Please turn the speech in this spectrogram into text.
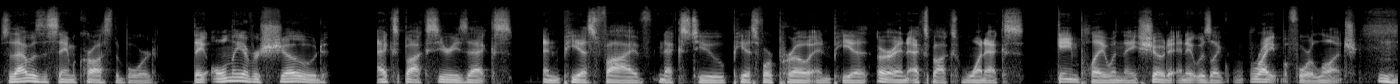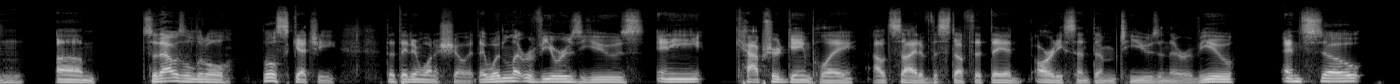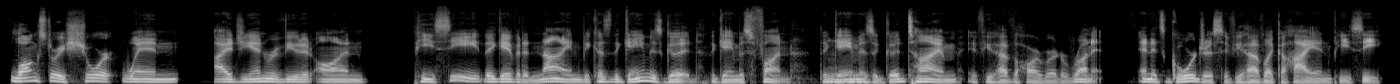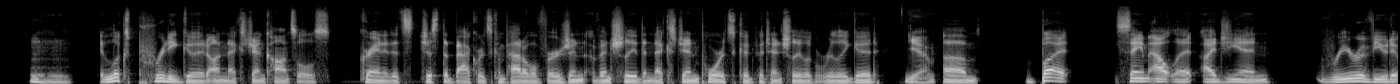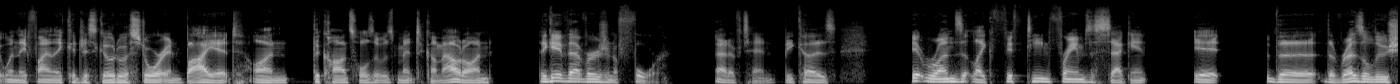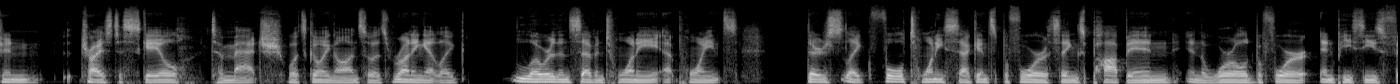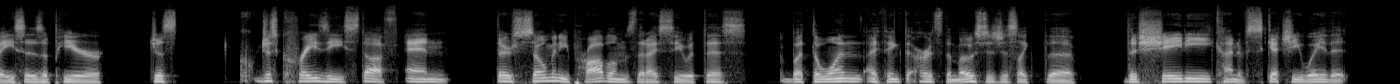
So that was the same across the board. They only ever showed Xbox Series X and PS5 next to PS4 Pro and PS or an Xbox One X gameplay when they showed it and it was like right before launch. Mm-hmm. Um so that was a little little sketchy that they didn't want to show it. They wouldn't let reviewers use any captured gameplay outside of the stuff that they had already sent them to use in their review. And so, long story short, when IGN reviewed it on PC, they gave it a 9 because the game is good. The game is fun. The Mhm. game is a good time if you have the hardware to run it. And it's gorgeous if you have like a high end PC Mm-hmm. it looks pretty good on next gen consoles. Granted, it's just the backwards compatible version. Eventually, the next gen ports could potentially look really good. Yeah. Um, but same outlet, IGN, re reviewed it when they finally could just go to a store and buy it on the consoles it was meant to come out on. They gave that version a four out of 10 because it runs at like 15 frames a second. It, the, the resolution tries to scale to match what's going on. So it's running at like lower than 720 at points. There's like full 20 seconds before things pop in in the world, before NPCs' faces appear. Just, just crazy stuff. And there's so many problems that I see with this. But the one I think that hurts the most is just like the, the shady kind of sketchy way that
